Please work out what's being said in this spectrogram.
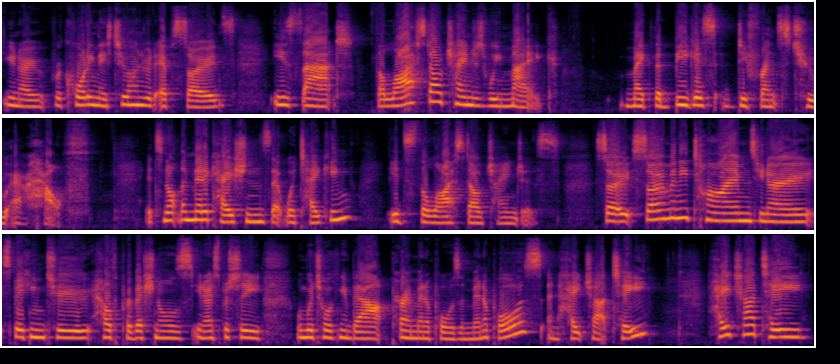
you know, recording these 200 episodes is that the lifestyle changes we make make the biggest difference to our health. It's not the medications that we're taking, it's the lifestyle changes. So, so many times, you know, speaking to health professionals, you know, especially when we're talking about perimenopause and menopause and HRT, HRT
